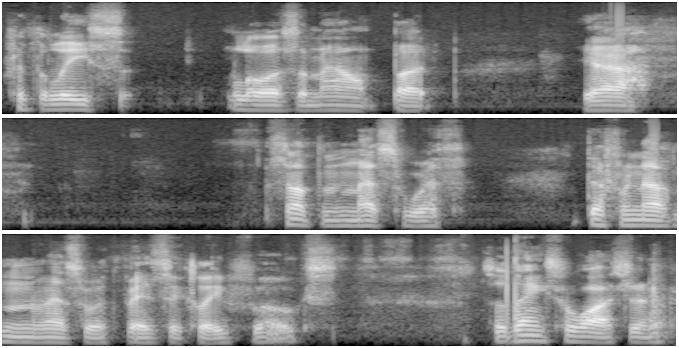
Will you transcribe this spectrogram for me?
for the least lowest amount. But, yeah, it's nothing to mess with. Definitely nothing to mess with, basically, folks. So, thanks for watching.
